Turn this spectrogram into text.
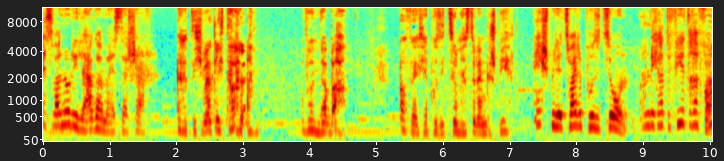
Es war nur die Lagermeisterschaft. Hört sich wirklich toll an. Wunderbar. Auf welcher Position hast du denn gespielt? Ich spiele zweite Position und ich hatte vier Treffer.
